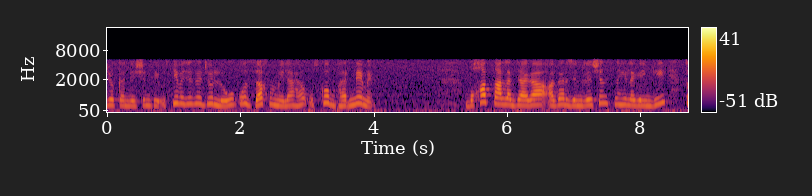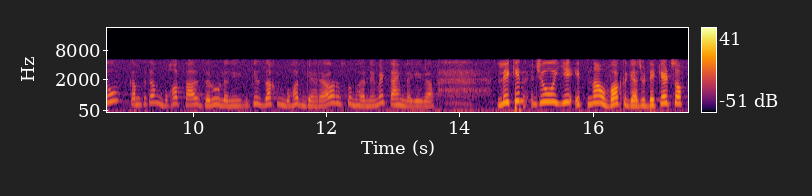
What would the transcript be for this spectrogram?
जो कंडीशन थी, उसकी वजह से जो लोगों को ज़ख्म मिला है, उसको भरने में बहुत साल लग जाएगा। अगर जनरेशन्स नहीं लगेंगी तो कम से कम बहुत साल ज़रूर लगेंगे, क्योंकि ज़ख्म बहुत गहरा है और उसको भरने में टाइम लगेगा। लेकिन जो ये इतना वक्त गया, जो डिकेट्स ऑफ़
